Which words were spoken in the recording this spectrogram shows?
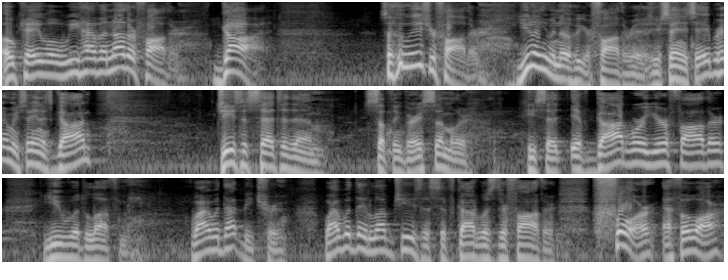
okay, well, we have another father, God. So who is your father? You don't even know who your father is. You're saying it's Abraham, you're saying it's God. Jesus said to them something very similar. He said, If God were your father, you would love me. Why would that be true? Why would they love Jesus if God was their father? For, F O R,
